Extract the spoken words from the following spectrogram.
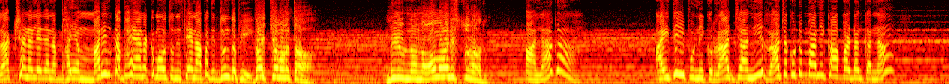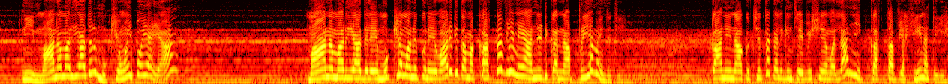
రక్షణ లేదన్న భయం మరింత భయానకమవుతుంది సేనాపతి దుందుభి. దైత్యమాత మీరు నన్ను అవమానిస్తున్నారు. అలాగా? అయితే ఇప్పుడు నీకు రాజ్యాన్ని రాజకుటుంబాన్ని కాపాడడం కన్నా నీ మాన మర్యాదలు ముఖ్యమైపోయాయా? మాన మర్యాదలే ముఖ్యమనుకునే వారికి తమ కర్తవ్యమే అన్నిటికన్నా ప్రియమైనది. కానీ నాకు చింత కలిగించే విషయం వల్ల నీ కర్తవ్యహీనతయే.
